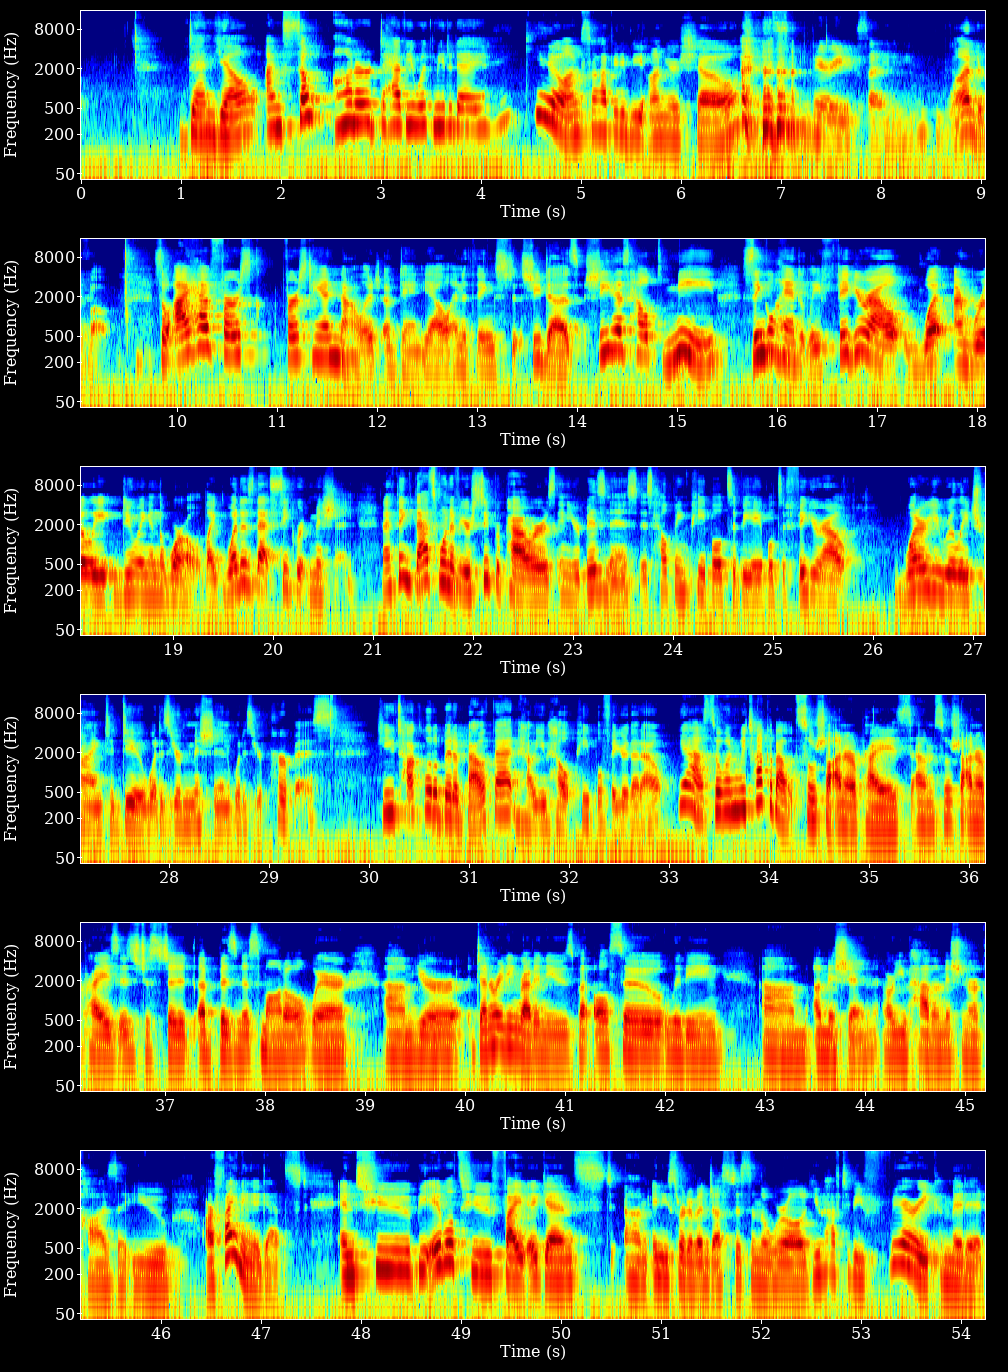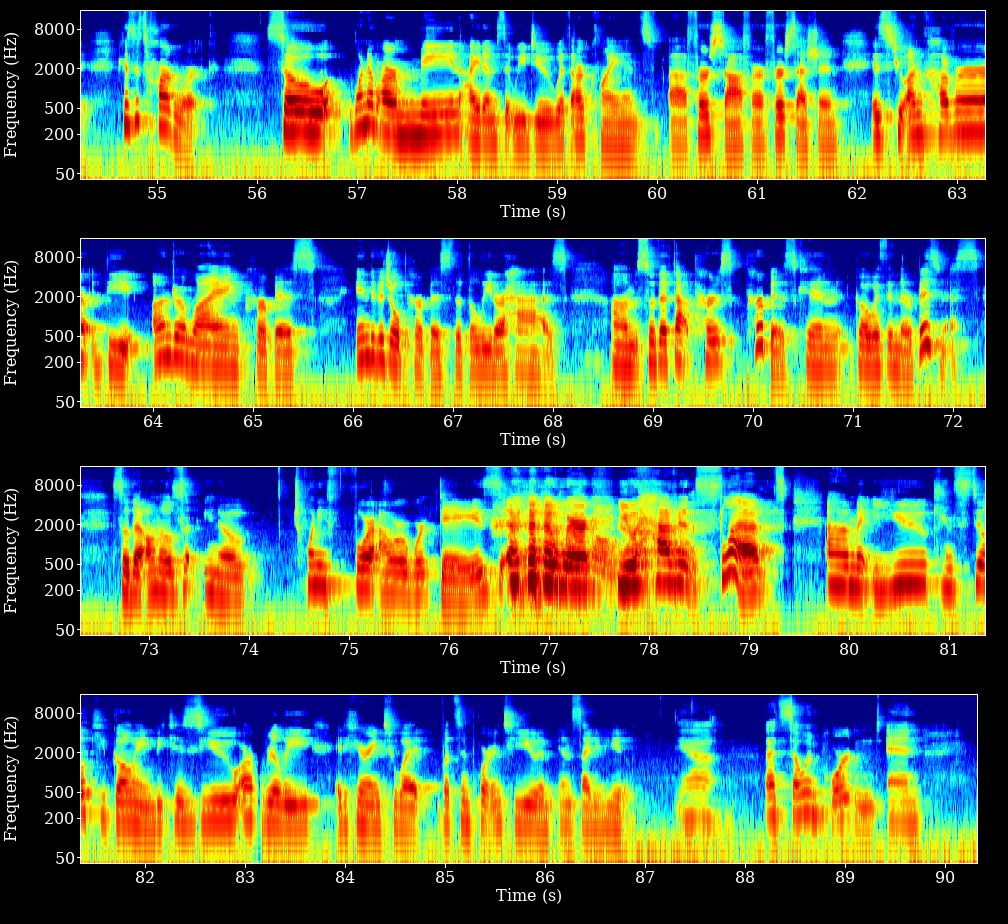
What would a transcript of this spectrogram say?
Danielle, I'm so honored to have you with me today. Thank you. I'm so happy to be on your show. It's very exciting. Wonderful. So I have first firsthand knowledge of Danielle and the things she does. She has helped me single-handedly figure out what I'm really doing in the world. Like what is that secret mission? And I think that's one of your superpowers in your business is helping people to be able to figure out what are you really trying to do? What is your mission? What is your purpose? Can you talk a little bit about that and how you help people figure that out? Yeah, so when we talk about social enterprise, um, social enterprise is just a, a business model where um, you're generating revenues, but also living um, a mission, or you have a mission or cause that you are fighting against. And to be able to fight against um, any sort of injustice in the world, you have to be very committed because it's hard work. So, one of our main items that we do with our clients, uh, first off, our first session, is to uncover the underlying purpose, individual purpose that the leader has, um, so that that pers- purpose can go within their business. So that on those, you know, 24 hour work days where oh, you haven't slept, um, you can still keep going because you are really adhering to what what's important to you and inside of you. Yeah, that's so important. And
